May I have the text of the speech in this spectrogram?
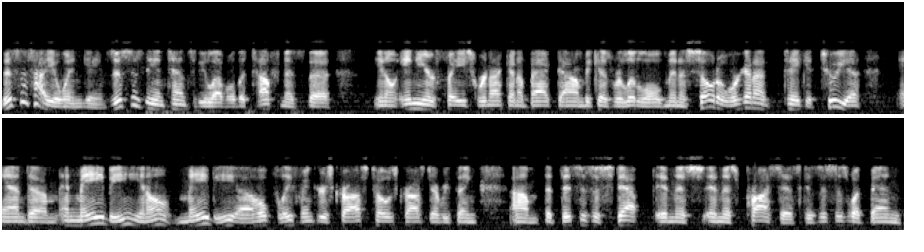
this is how you win games. This is the intensity level, the toughness, the you know, in your face. We're not going to back down because we're little old Minnesota. We're going to take it to you and um, and maybe you know maybe uh, hopefully fingers crossed toes crossed everything um, that this is a step in this in this process because this is what Ben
